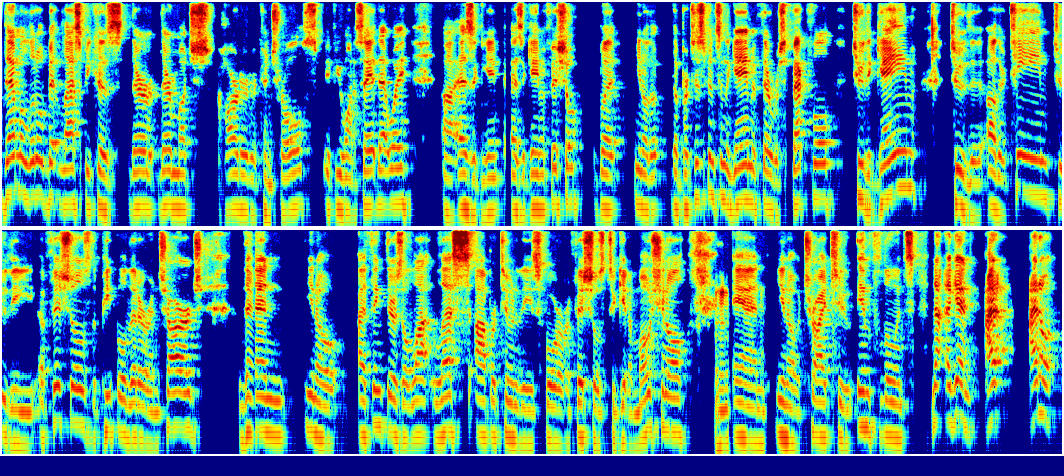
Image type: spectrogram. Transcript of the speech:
them a little bit less because they're they're much harder to control, if you want to say it that way, uh, as a game as a game official. But you know, the, the participants in the game, if they're respectful to the game, to the other team, to the officials, the people that are in charge, then you know I think there's a lot less opportunities for officials to get emotional mm-hmm. and you know try to influence. Now again, I I don't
